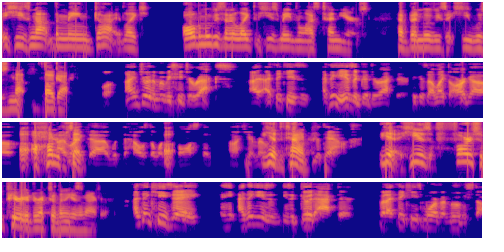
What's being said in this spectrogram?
He's not the main guy. Like all the movies that I like that he's made in the last ten years have been movies that he was not the guy. Well, I enjoy the movies he directs. I, I think he's, I think he is a good director because I liked Argo. A hundred I percent. liked uh, what the hell's the one in Uh, Boston? Oh, I can't remember. Yeah, the town. the town. Yeah, he is far superior director than he is an actor. I think he's a, I think he's a, he's a good actor, but I think he's more of a movie star.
